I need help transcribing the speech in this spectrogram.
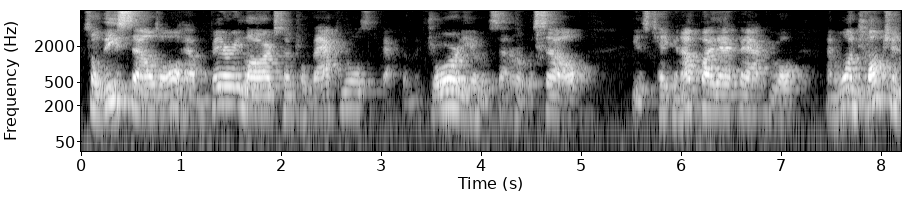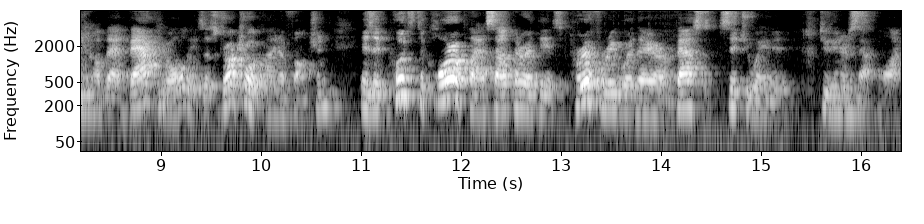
So these cells all have very large central vacuoles. In fact, the majority of the center of the cell is taken up by that vacuole. And one function of that vacuole is a structural kind of function, is it puts the chloroplasts out there at its periphery where they are best situated to intercept light.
